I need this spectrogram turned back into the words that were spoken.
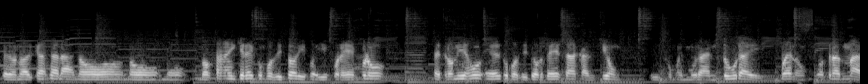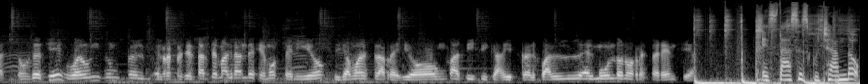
pero no alcanza la, no, no, no, no saben quién es el compositor y, por ejemplo Petronio es el compositor de esa canción, como en Muraventura y bueno, otras más. Entonces sí, fue el, el, representante más grande que hemos tenido, digamos, en nuestra región pacífica y por el cual el mundo nos referencia. Estás escuchando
